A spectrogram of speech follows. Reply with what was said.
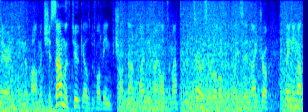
Hear anything in apartment. Shazam with two kills before being shot down finally by automatic. And terrorists are all over the place here. Nitro cleaning up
